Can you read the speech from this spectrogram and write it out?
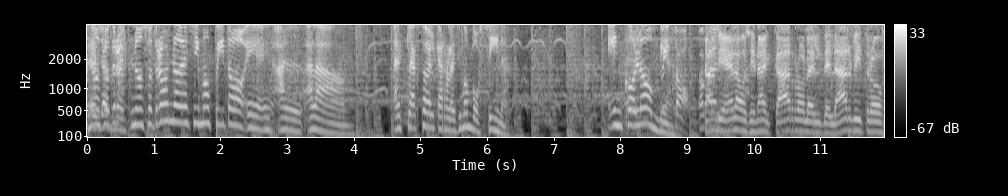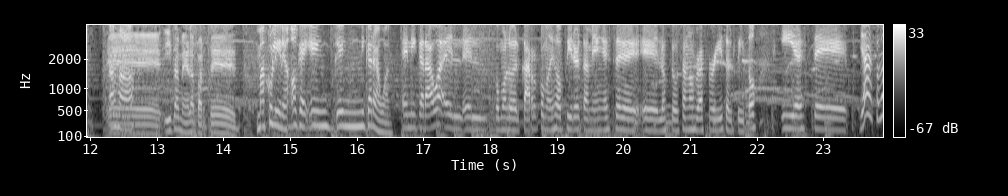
nosotros, nosotros no decimos pito eh, al, a la, al claxo del carro, le decimos bocina. En Colombia. Pito, También la bocina del carro, el del árbitro. Eh, y también la parte. Masculina. Ok, en, en Nicaragua. En Nicaragua, el, el, como lo del carro, como dijo Peter, también este, eh, los que usan los referees, el pito. Y este, ya, eso no.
